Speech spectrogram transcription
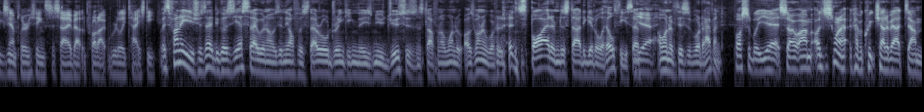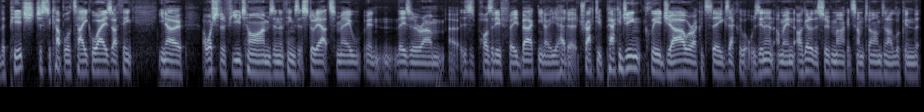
exemplary things to say about the product. Really tasty. It's funny you should say because yesterday when I was in the office, they were all drinking these new juices and stuff, and I wondered, I was wondering what had inspired them to start to get all healthy. So yeah. I wonder if this is what happened. Possibly, yeah. So um, I just want to have a quick chat about um, the pitch. Just a couple of takeaways. I think you know I watched it a few times, and the things that stood out to me, and these are um, uh, this is positive feedback. You know, you had attractive packaging, clear jar where I could see exactly what was in it. I mean, I go to the supermarket sometimes, and I look in the,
